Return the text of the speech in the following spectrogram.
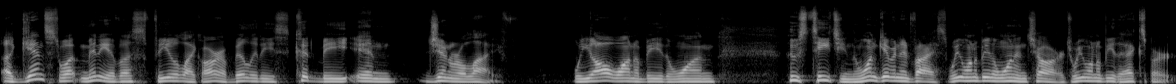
against what many of us feel like our abilities could be in general life. We all want to be the one who's teaching, the one giving advice. We want to be the one in charge. We want to be the expert.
